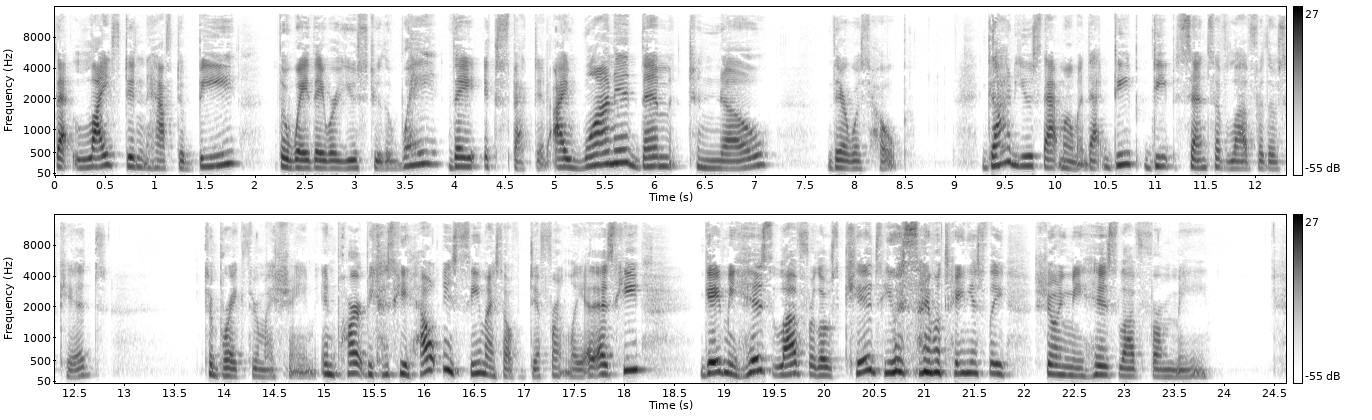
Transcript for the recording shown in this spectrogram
that life didn't have to be the way they were used to, the way they expected. I wanted them to know there was hope. God used that moment, that deep, deep sense of love for those kids to break through my shame, in part because He helped me see myself differently. As He gave me His love for those kids, He was simultaneously showing me His love for me.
